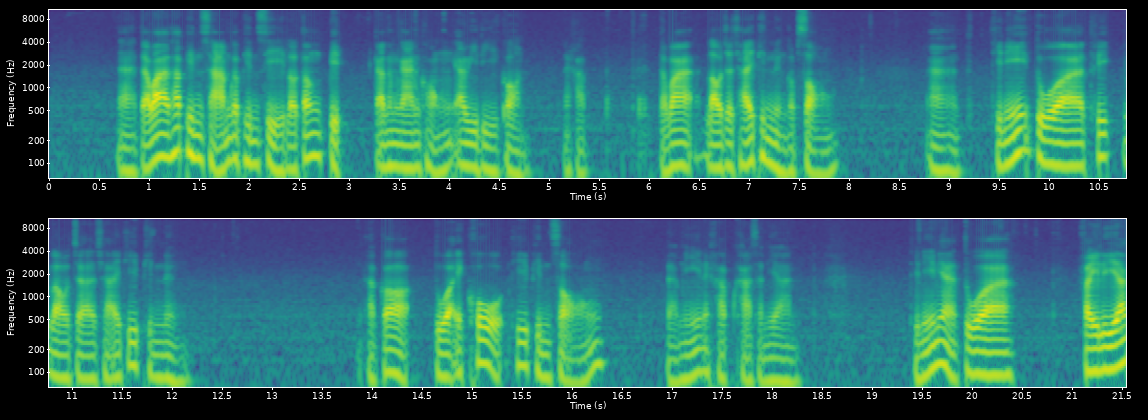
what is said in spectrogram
10นะแต่ว่าถ้าพิน 3 กับพิน 4 เราต้องปิดการทำงานของ LED ก่อนนะครับ แต่ว่าเราจะใช้พิน 1 กับ2อ่าทีนี้ตัวทริกเราจะใช้ที่พิน 1 แล้วก็ตัว Echo ที่พิน 2 แบบนี้นะครับขาดสัญญาณ ทีนี้เนี่ยตัวไฟเลี้ยง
